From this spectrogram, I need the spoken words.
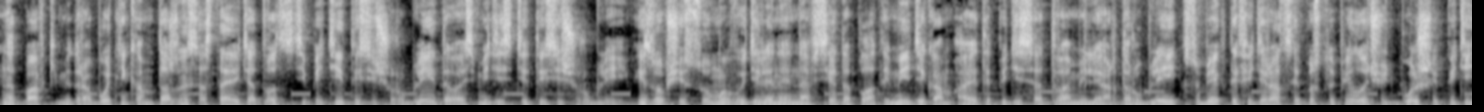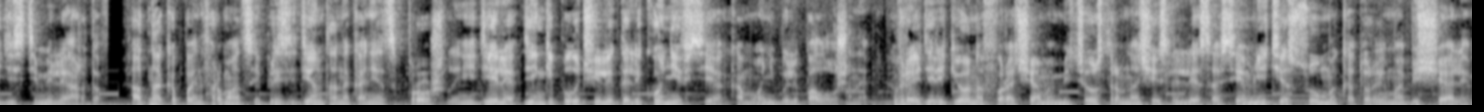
Надбавки медработникам должны составить от 25 тысяч рублей до 80 тысяч рублей. Из общей суммы выделено выделенные на все доплаты медикам, а это 52 миллиарда рублей, в субъекты федерации поступило чуть больше 50 миллиардов. Однако, по информации президента, на конец прошлой недели деньги получили далеко не все, кому они были положены. В ряде регионов врачам и медсестрам начислили совсем не те суммы, которые им обещали.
